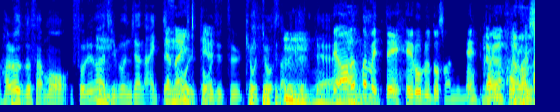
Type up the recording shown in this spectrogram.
ハロルドさんも、それは自分じゃないってすごい当日強調されてうんてで、。改めてヘロルドさんにね、LINE 交換し、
